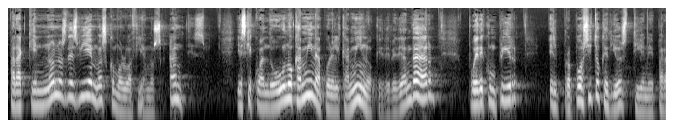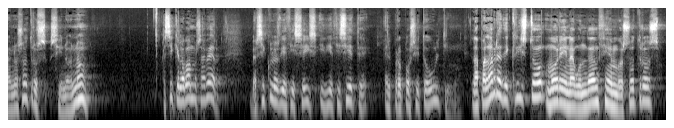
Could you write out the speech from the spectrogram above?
para que no nos desviemos como lo hacíamos antes. Y es que cuando uno camina por el camino que debe de andar, puede cumplir el propósito que Dios tiene para nosotros, si no, no. Así que lo vamos a ver. Versículos 16 y 17, el propósito último. La palabra de Cristo more en abundancia en vosotros,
